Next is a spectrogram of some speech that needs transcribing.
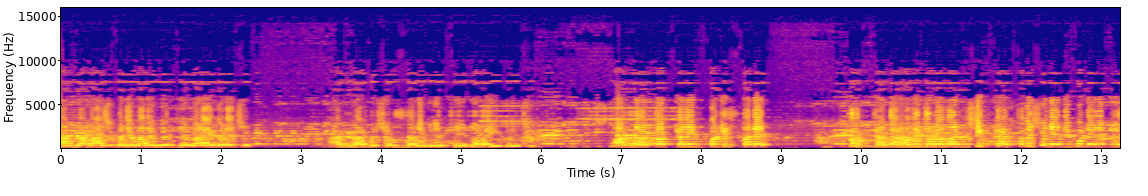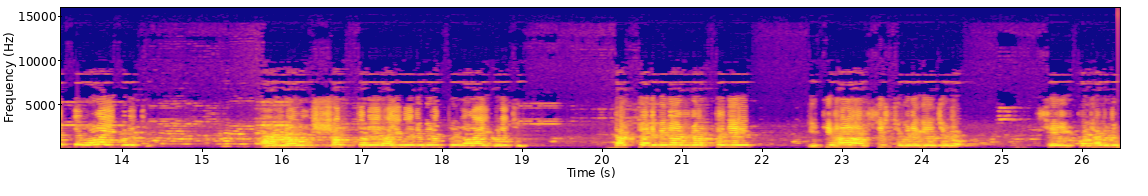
আমরা বাস পরিবারের বিরুদ্ধে লড়াই করেছি। আমরা বৈষম্যের বিরুদ্ধে লড়াই করেছি। আমরা তৎকালীন পাকিস্তানের কুখ্যাত হামিদুর রহমান শিক্ষা কমিশনের রিপোর্টের বিরুদ্ধে লড়াই করেছি। আমরা উনসত্তরের আইবের বিরুদ্ধে লড়াই করেছি। ডক্টর মিলন রক্ত দিয়ে ইতিহাস সৃষ্টি করে গিয়েছিল। সেই কথাগুলো,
